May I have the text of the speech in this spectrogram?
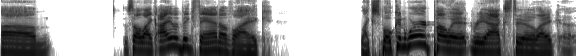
Um, so like I am a big fan of like like spoken word poet reacts to like uh,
